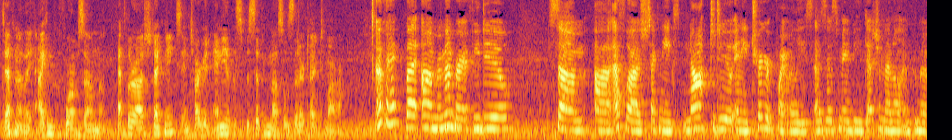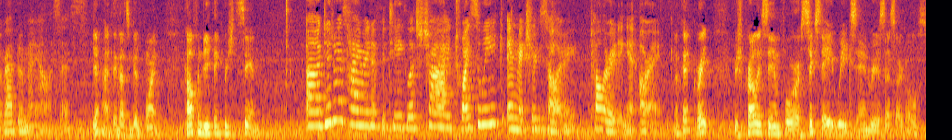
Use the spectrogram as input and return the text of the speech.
Definitely. I can perform some effleurage techniques and target any of the specific muscles that are tight tomorrow. Okay, but um, remember, if you do some uh, effleurage techniques not to do any trigger point release, as this may be detrimental and promote rhabdomyolysis. Yeah, I think that's a good point. How often do you think we should see him? Uh, due to his high rate of fatigue, let's try twice a week and make sure he's tolerate, tolerating it all right. Okay, great. We should probably see him for six to eight weeks and reassess our goals.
